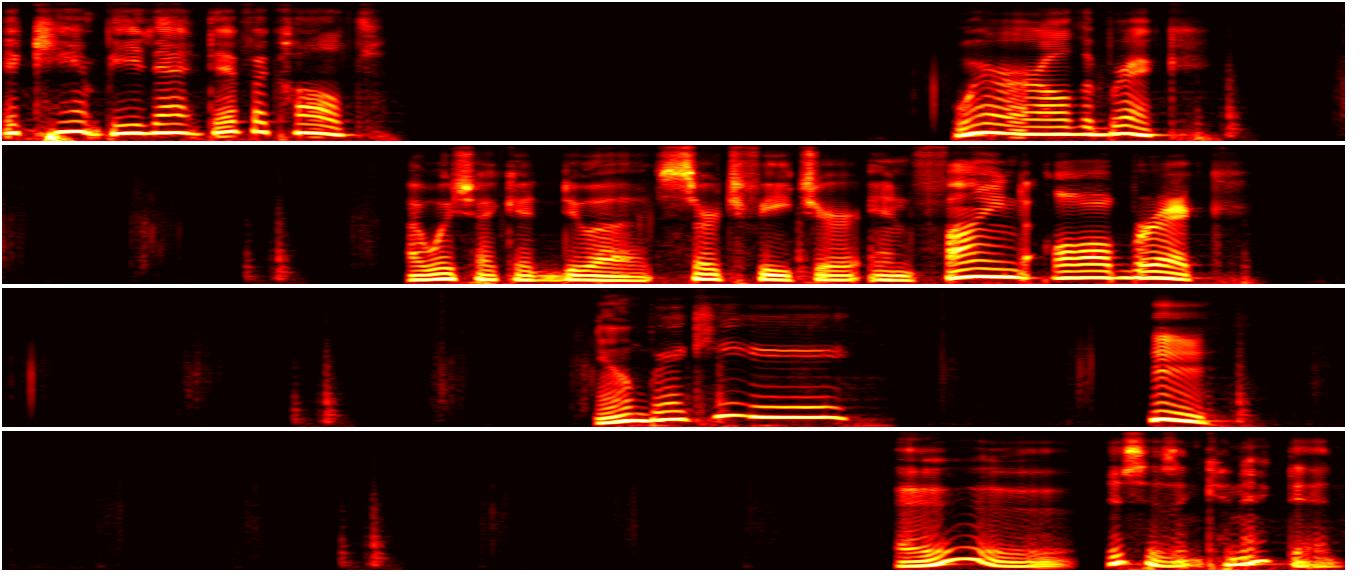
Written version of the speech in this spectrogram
It can't be that difficult. Where are all the brick? I wish I could do a search feature and find all brick. No brick here. Hmm. Oh, this isn't connected.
